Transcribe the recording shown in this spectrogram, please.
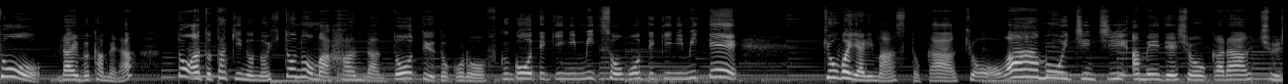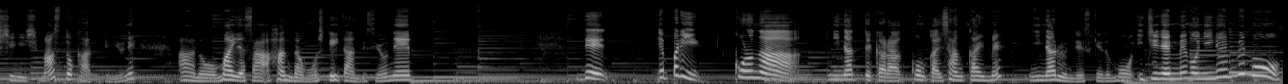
と、ライブカメラと、あと滝野の人のま判断とっていうところを複合的に見、総合的に見て、今日はやりますとか、今日はもう一日雨でしょうから中止にしますとかっていうね、あの、毎朝判断をしていたんですよね。で、やっぱりコロナになってから今回3回目になるんですけども1年目も2年目も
